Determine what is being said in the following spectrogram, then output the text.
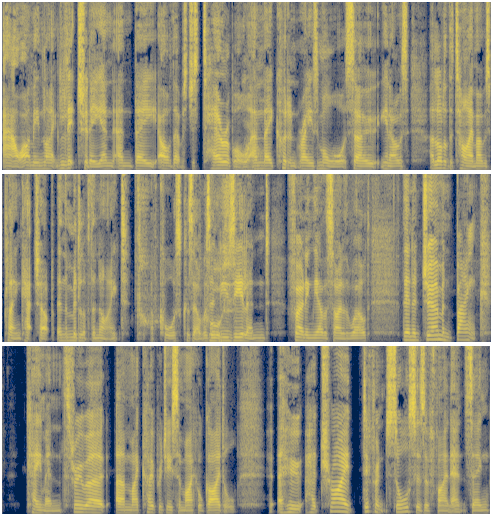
hour. I mean, like literally, and and they oh that was just terrible, and they couldn't raise more. So you know, I was a lot of the time I was playing catch up in the middle of the night, of course, because I was in New. Zealand, phoning the other side of the world. Then a German bank came in through uh, uh, my co-producer Michael Geidel, who had tried different sources of financing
